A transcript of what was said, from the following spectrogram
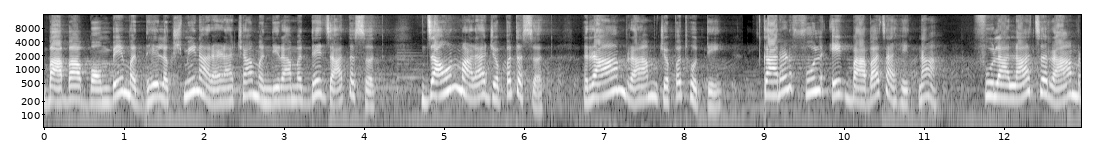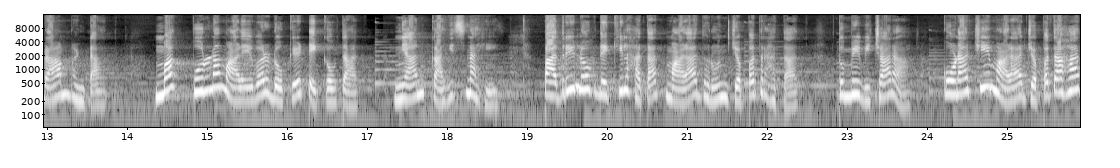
बाबा बॉम्बेमध्ये लक्ष्मीनारायणाच्या मंदिरामध्ये जात असत. जाऊन माळा जपत असत. राम राम जपत होते. कारण फुल एक बाबाच आहेत ना? फुलालाच राम राम म्हणतात. मग पूर्ण माळेवर डोके टेकवतात. ज्ञान काहीच नाही. पादरी लोक देखील हातात माळा धरून जपत राहतात. तुम्ही विचारा कोणाची माळा जपत आहात?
